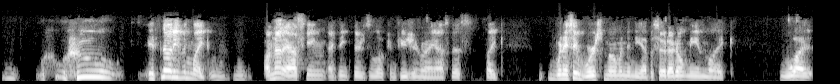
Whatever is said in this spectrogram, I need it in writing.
who, who? It's not even like I'm not asking. I think there's a little confusion when I ask this. Like when I say worst moment in the episode, I don't mean like what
